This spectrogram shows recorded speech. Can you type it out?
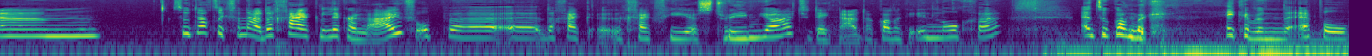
um, toen dacht ik van nou dan ga ik lekker live op. Uh, uh, dan ga ik, uh, ga ik via StreamYard. Ik denk nou dan kan ik inloggen. En toen kwam ik ik heb een Apple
